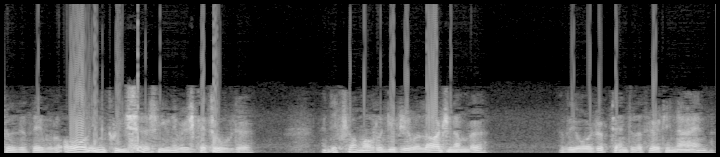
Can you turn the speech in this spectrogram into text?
so that they will all increase as the universe gets older. And if your model gives you a large number of the order of 10 to the 39,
